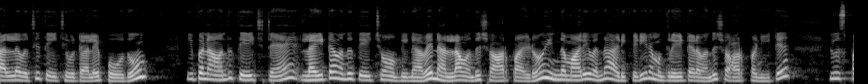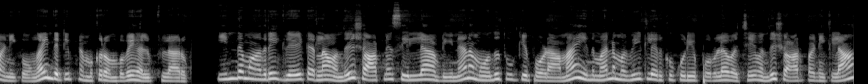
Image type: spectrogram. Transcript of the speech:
கல்லை வச்சு தேய்ச்சி விட்டாலே போதும். இப்போ நான் வந்து தேய்ச்சிட்டேன். லைட்டாக வந்து தேய்ச்சோம் அப்படின்னாவே நல்லா வந்து ஷார்ப் ஆகிடும் இந்த மாதிரி வந்து அடிக்கடி நம்ம கிரேட்டரை வந்து ஷார்ப் பண்ணிவிட்டு யூஸ் பண்ணிக்கோங்க. இந்த டிப் நமக்கு ரொம்பவே ஹெல்ப்ஃபுல்லாக இருக்கும். இந்த மாதிரி கிரேட்டர்லாம் வந்து ஷார்ப்னஸ் இல்லை அப்படின்னா நம்ம வந்து தூக்கி போடாமல் இந்த மாதிரி நம்ம வீட்டில் இருக்கக்கூடிய பொருளை வச்சே வந்து ஷார்ப் பண்ணிக்கலாம்.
